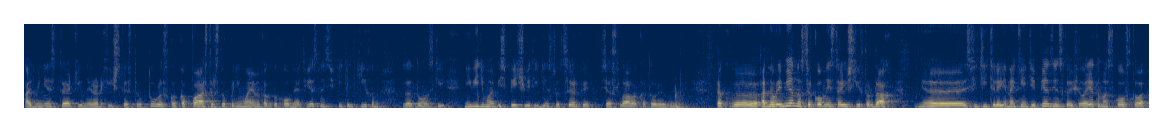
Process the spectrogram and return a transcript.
а административно-иерархическая политическая структура, сколько пасторство, понимаемое как духовная ответственность, святитель Тихон Задонский, невидимо обеспечивает единство церкви, вся слава которой внутрь. Так, э, одновременно в церковно-исторических трудах святителя Иннокентия Пензенского и Филарета Московского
